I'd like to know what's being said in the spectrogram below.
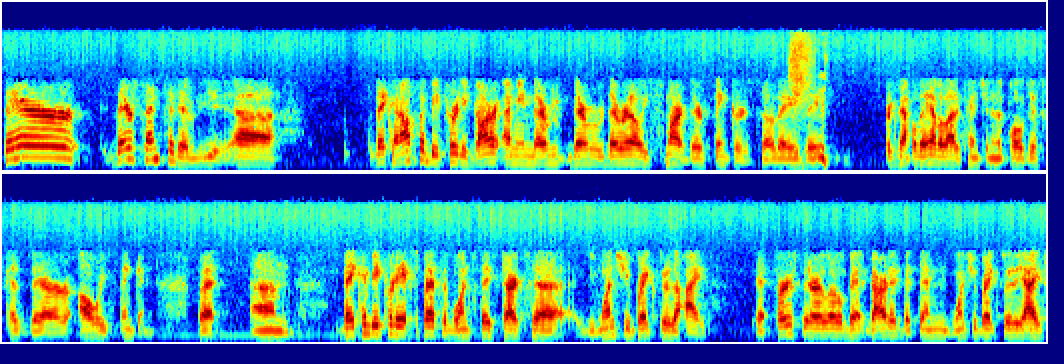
They're they're sensitive. Uh, they can also be pretty guard. I mean, they're they're they're really smart. They're thinkers. So they they, for example, they have a lot of tension in the pole just because they're always thinking. But um, they can be pretty expressive once they start to once you break through the ice at first they're a little bit guarded, but then once you break through the ice,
